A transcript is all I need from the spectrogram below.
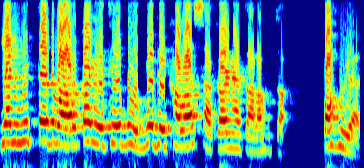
या निमित्त द्वारका येथे भव्य देखावा साकारण्यात आला होता. पाहुयात.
